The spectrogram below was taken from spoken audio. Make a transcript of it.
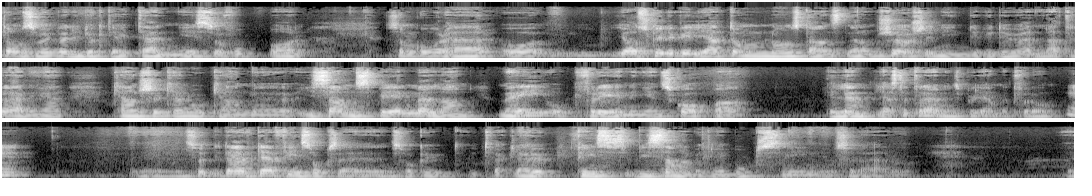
de som är väldigt duktiga i tennis och fotboll som går här. Och jag skulle vilja att de någonstans när de kör sin individuella träningar kanske kan, då kan eh, i samspel mellan mig och föreningen skapa det lämpligaste träningsprogrammet för dem. Mm. Eh, så där, där finns också en sak att utveckla. Det finns visst samarbete med boxning och sådär. Eh,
